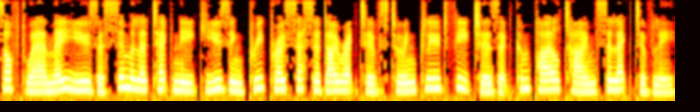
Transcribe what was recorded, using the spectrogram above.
software may use a similar technique using preprocessor directives to include features at compile time selectively.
